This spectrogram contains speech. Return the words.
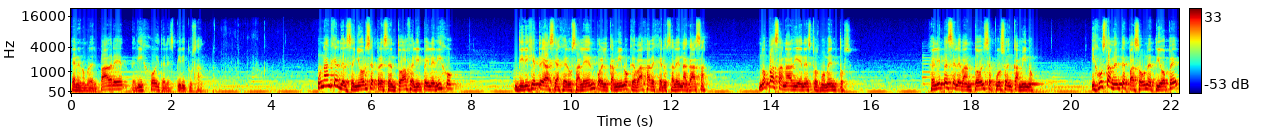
En el nombre del Padre, del Hijo y del Espíritu Santo. Un ángel del Señor se presentó a Felipe y le dijo, Dirígete hacia Jerusalén por el camino que baja de Jerusalén a Gaza. No pasa nadie en estos momentos. Felipe se levantó y se puso en camino. Y justamente pasó un etíope,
